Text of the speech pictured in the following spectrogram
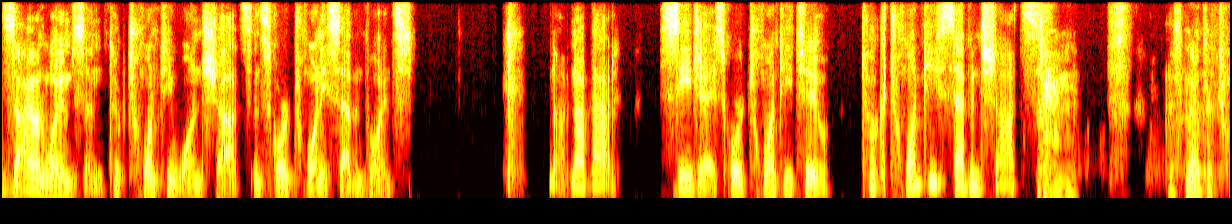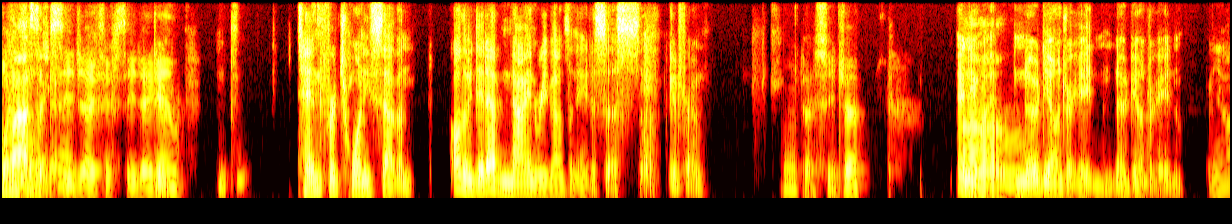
Zion Williamson took 21 shots and scored 27 points. Not not bad. CJ scored 22, took 27 shots, this man took twenty. classic shots. CJ CJ Dude. game. 10 for 27. Although he did have nine rebounds and eight assists, so good for him. Okay, CJ. Anyway, Um, no DeAndre Ayton, no DeAndre Ayton. Yeah,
